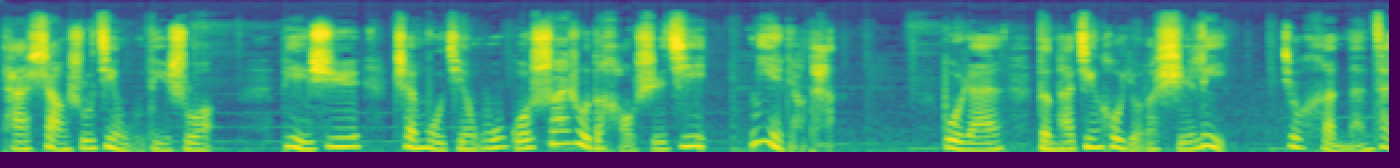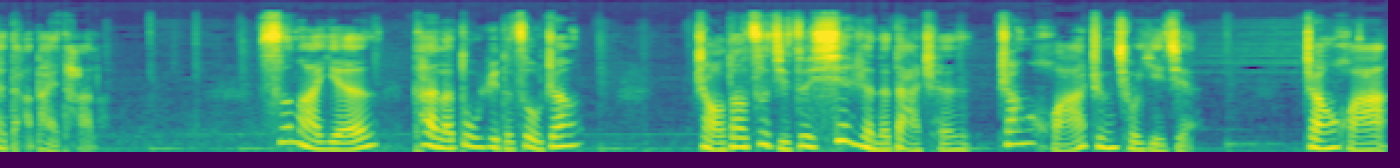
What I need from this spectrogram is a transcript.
他上书晋武帝说：“必须趁目前吴国衰弱的好时机灭掉他，不然等他今后有了实力，就很难再打败他了。”司马炎看了杜预的奏章，找到自己最信任的大臣张华征求意见，张华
